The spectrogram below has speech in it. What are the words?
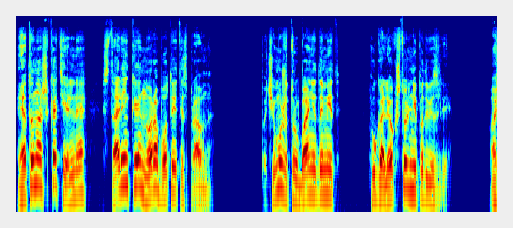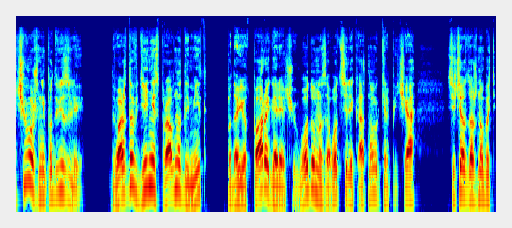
«Это наша котельная, старенькая, но работает исправно». «Почему же труба не дымит? Уголек, что ли, не подвезли?» А чего ж не подвезли? Дважды в день исправно дымит, подает пар и горячую воду на завод силикатного кирпича. Сейчас должно быть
